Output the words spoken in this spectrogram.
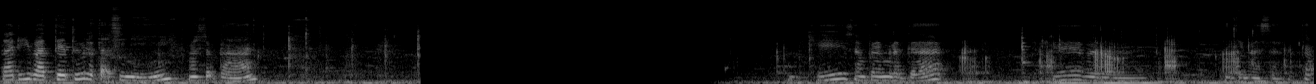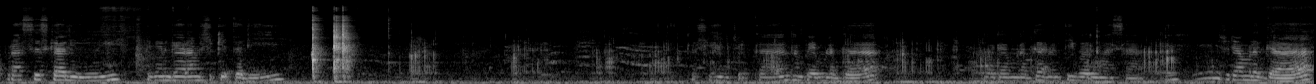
Tadi butter tu letak sini. Masukkan. Okey, sampai melegak. Okey, baru nanti masak. Tak perasa sekali dengan garam sikit tadi. Kasih hancurkan sampai melegak. Kalau dah melegak nanti baru masak. Okey, ini sudah melegak.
